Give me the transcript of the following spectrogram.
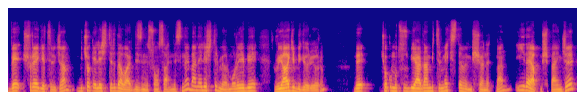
ve şuraya getireceğim. Birçok eleştiri de var dizinin son sahnesine. Ben eleştirmiyorum. Orayı bir rüya gibi görüyorum. Ve çok umutsuz bir yerden bitirmek istememiş yönetmen. İyi de yapmış bence.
